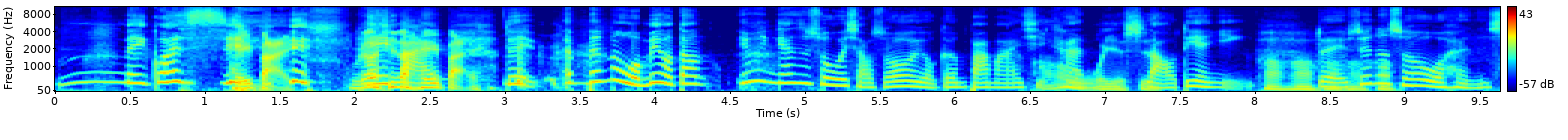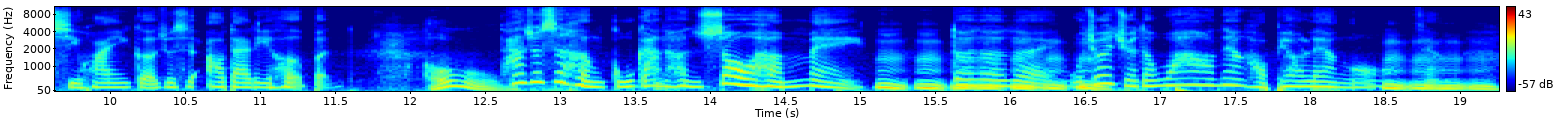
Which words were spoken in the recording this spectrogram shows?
嗯，没关系。黑白？我刚刚听到黑白，对，呃，没有，我没有到，因为应该是说我小时候有跟爸妈一起哦看我也是。老电影，对，所以那时候我很喜欢一个就是奥黛丽·赫本，哦，她就是很骨感、很瘦、很美。嗯嗯，对对对，嗯我就会觉得哇，那样好漂亮哦。嗯嗯这样，嗯嗯，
